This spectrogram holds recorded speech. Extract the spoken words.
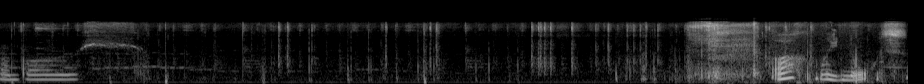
Oh, my nose.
